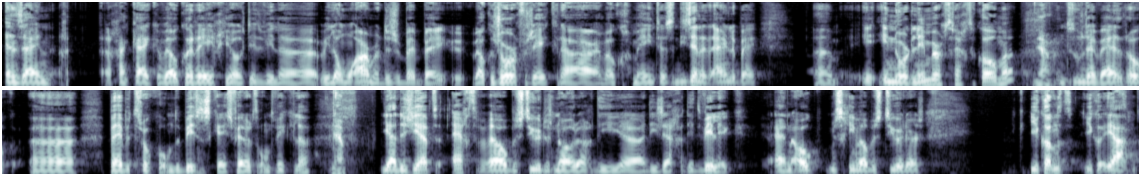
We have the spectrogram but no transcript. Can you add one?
en zijn gaan kijken welke regio's dit willen, willen omarmen. Dus bij, bij welke zorgverzekeraar en welke gemeentes. En die zijn uiteindelijk bij um, in Noord-Limburg terecht te komen. Ja. En toen zijn wij er ook uh, bij betrokken om de business case verder te ontwikkelen. Ja. Ja, dus je hebt echt wel bestuurders nodig die, uh, die zeggen: dit wil ik. En ook misschien wel bestuurders. Je kan het, je, ja,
